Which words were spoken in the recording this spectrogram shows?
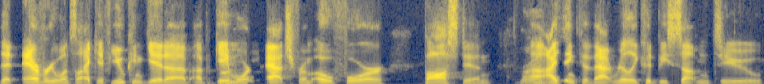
that everyone's like, if you can get a, a game worn patch from 04 Boston, uh, right. uh, I think that that really could be something to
